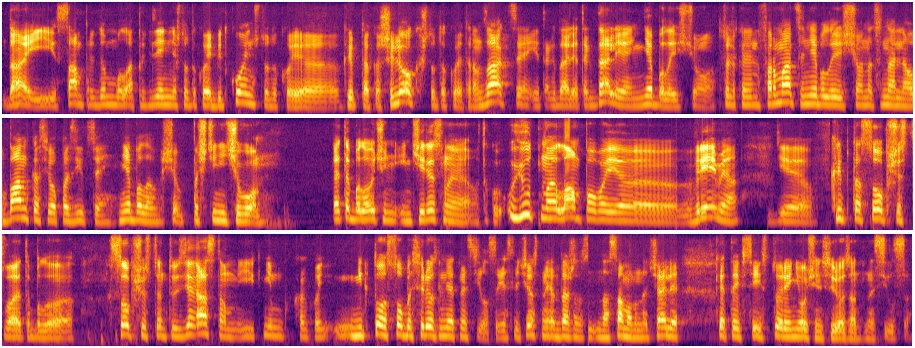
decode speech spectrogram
да, и сам придумал определение, что такое биткоин, что такое криптокошелек, что такое транзакция и так далее, и так далее. Не было еще столько информации, не было еще Национального банка с его позицией, не было вообще почти ничего. Это было очень интересное, такое уютное, ламповое время, где криптосообщество, это было сообщество энтузиастам, и к ним как бы никто особо серьезно не относился. Если честно, я даже на самом начале к этой всей истории не очень серьезно относился.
